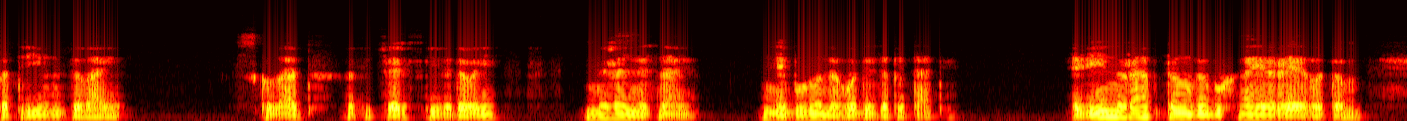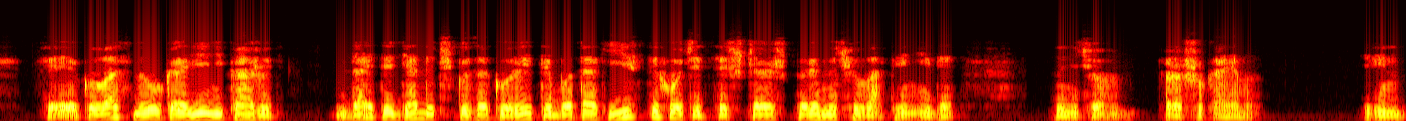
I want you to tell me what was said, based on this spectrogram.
котрі я називаю. Склад офіцерський, рядовий, на жаль, не знаю. Не було нагоди запитати. Він раптом вибухає реготом. Це як у вас на Україні кажуть, дайте дядечку закурити, бо так їсти хочеться, що аж переночувати ніде. Ну нічого, розшукаємо. Він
